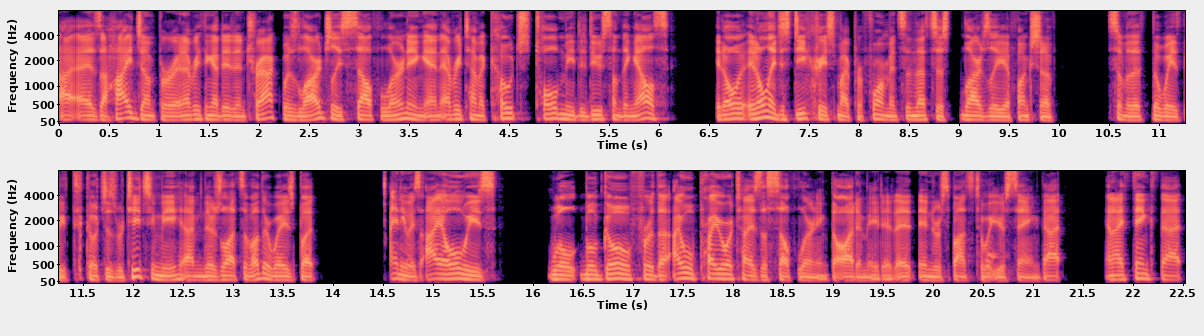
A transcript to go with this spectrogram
uh, as a high jumper and everything I did in track was largely self learning. And every time a coach told me to do something else, it, it only just decreased my performance. And that's just largely a function of some of the, the ways the coaches were teaching me. I mean, there's lots of other ways, but anyways, I always will will go for the I will prioritize the self learning, the automated, in response to what you're saying. That, and I think that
